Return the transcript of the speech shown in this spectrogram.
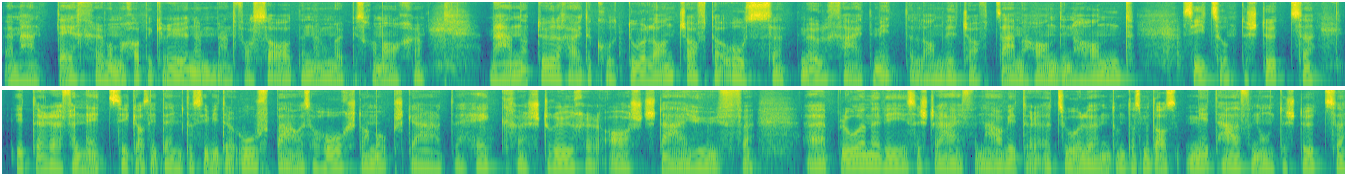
Äh, wir haben Dächer, die man kann begrünen kann, wir haben Fassaden, wo man etwas machen kann. Wir haben natürlich auch in der Kulturlandschaft da außen die Möglichkeit, mit der Landwirtschaft zusammen Hand in Hand sie zu unterstützen in der Vernetzung, also indem dass sie wieder aufbauen, also Hochstammobstgärten, Hecken, Sträucher, Ast, Steinhäufen, äh, Blumenwiesenstreifen auch wieder äh, zulassen und dass wir das mithelfen und unterstützen,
